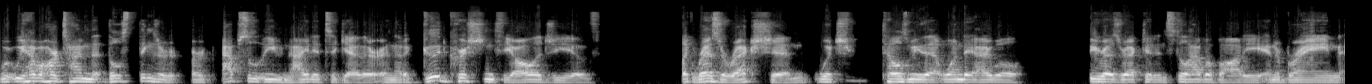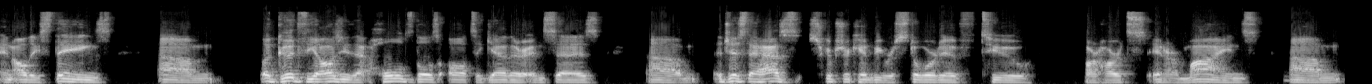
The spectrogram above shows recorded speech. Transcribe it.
we have a hard time that those things are, are absolutely united together and that a good Christian theology of like resurrection, which tells me that one day I will be resurrected and still have a body and a brain and all these things. Um, a good theology that holds those all together and says, um, just as scripture can be restorative to our hearts and our minds, um,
